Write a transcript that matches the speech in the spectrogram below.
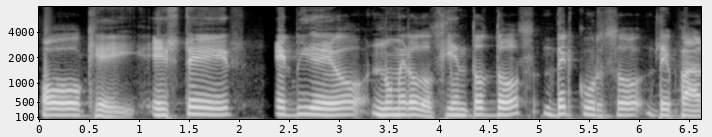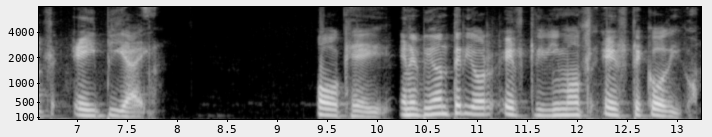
Ok, este es el video número 202 del curso de Fast API. Ok, en el video anterior escribimos este código.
